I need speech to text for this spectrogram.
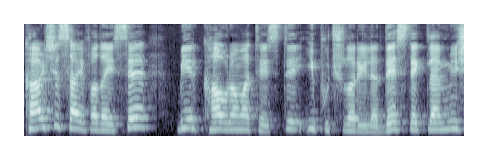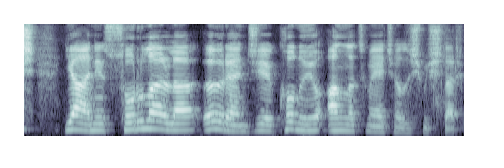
Karşı sayfada ise bir kavrama testi ipuçlarıyla desteklenmiş. Yani sorularla öğrenciye konuyu anlatmaya çalışmışlar.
